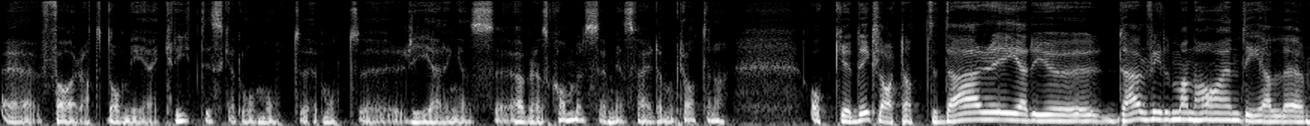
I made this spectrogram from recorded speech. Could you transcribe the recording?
eh, för att de är kritiska då mot, eh, mot regeringens överenskommelse med Sverigedemokraterna. Och det är klart att där, är det ju, där vill man ha en del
